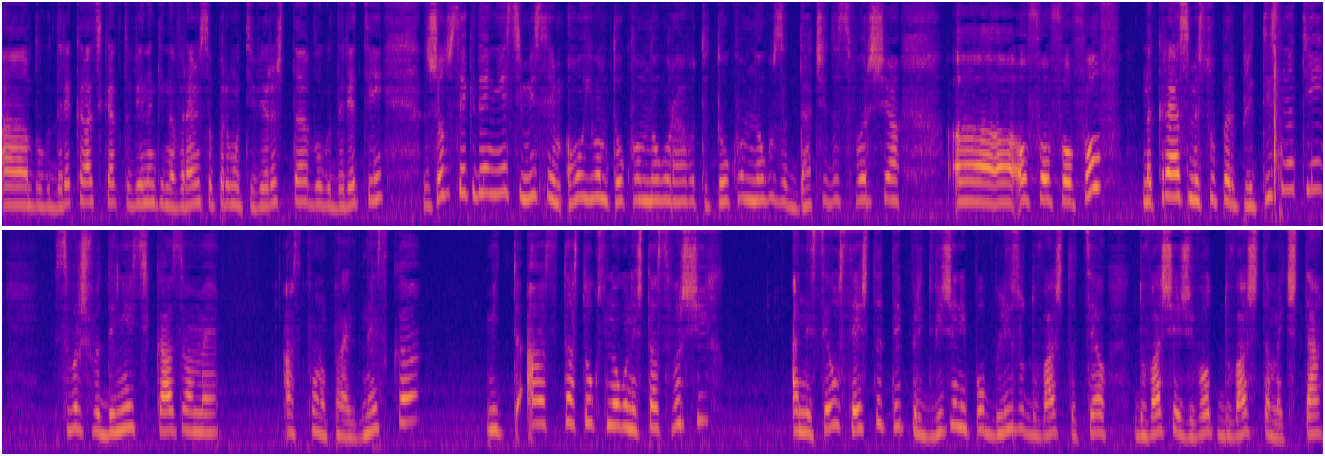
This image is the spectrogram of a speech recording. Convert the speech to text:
А, благодаря, Краси, както винаги на време, супер мотивираща. Благодаря ти. Защото всеки ден ние си мислим, о, имам толкова много работа, толкова много задачи да свърша. А, оф, оф, оф, оф. Накрая сме супер притиснати. Свършва деня и си казваме, аз какво направих днеска? Ми, аз, аз толкова много неща свърших. а не се усещате придвижени по-близо до вашата цел, до вашия живот, до вашата мечта.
